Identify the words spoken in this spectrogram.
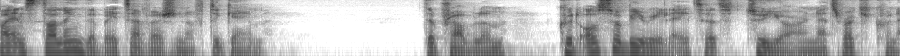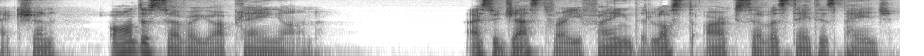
by installing the beta version of the game. The problem could also be related to your network connection or the server you are playing on. I suggest verifying the Lost Ark server status page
